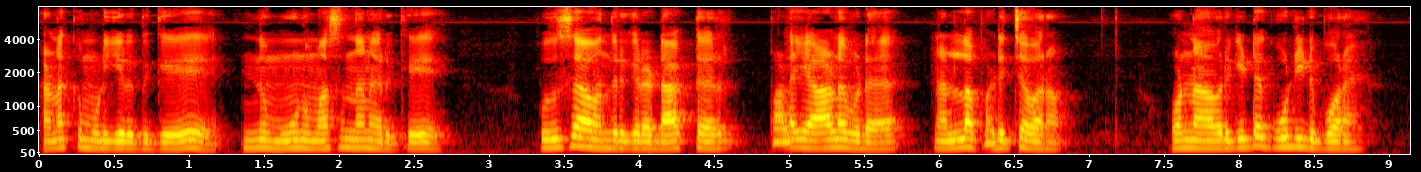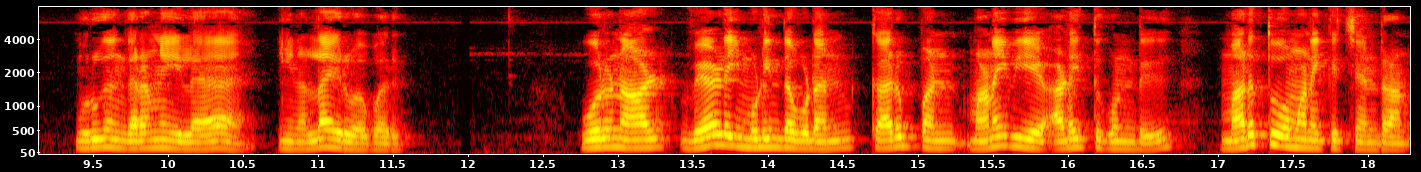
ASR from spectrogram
கணக்கு முடிகிறதுக்கு இன்னும் மூணு மாதம் தானே இருக்கு. புதுசாக வந்திருக்கிற டாக்டர் பழைய ஆளை விட நல்லா படித்தவரான் உன்னை அவர்கிட்ட கூட்டிகிட்டு போகிறேன் முருகன் கரணையில் நீ நல்லா இருவ பாரு. ஒரு நாள் வேலை முடிந்தவுடன் கருப்பன் மனைவியை அழைத்து கொண்டு மருத்துவமனைக்கு சென்றான்.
